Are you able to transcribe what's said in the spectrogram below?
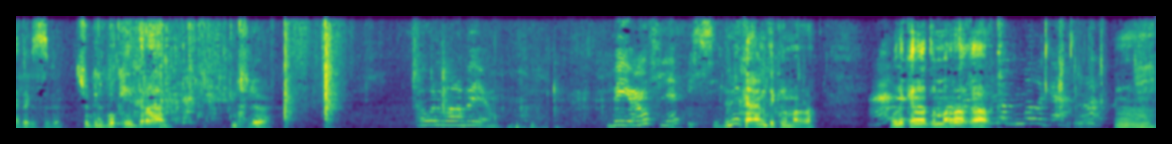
هذاك الزبل شو قلبو كيضرب. مخلوع. أول مرة بيعوا بيعوا في لابيسين ياك عام ديك المرة. ولكن هاد المرة غارق. هاد المره كاع مم.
